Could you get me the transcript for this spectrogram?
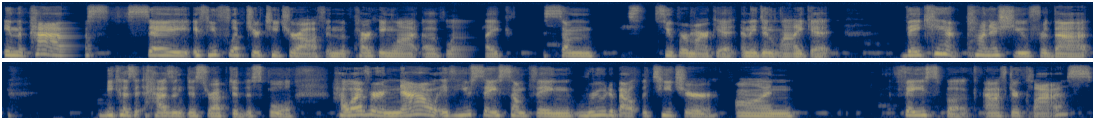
in the past, say if you flipped your teacher off in the parking lot of like some supermarket and they didn't like it, they can't punish you for that because it hasn't disrupted the school. However, now if you say something rude about the teacher on Facebook after class,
